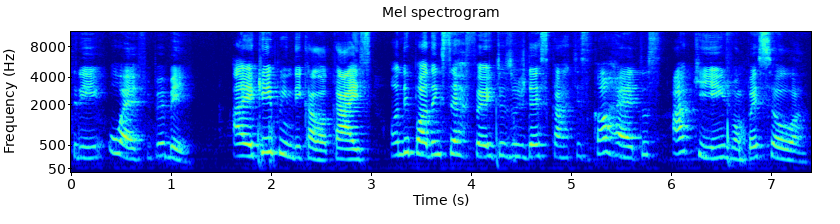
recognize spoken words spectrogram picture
TriUFPB. A equipe indica locais onde podem ser feitos os descartes corretos aqui em João Pessoa.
